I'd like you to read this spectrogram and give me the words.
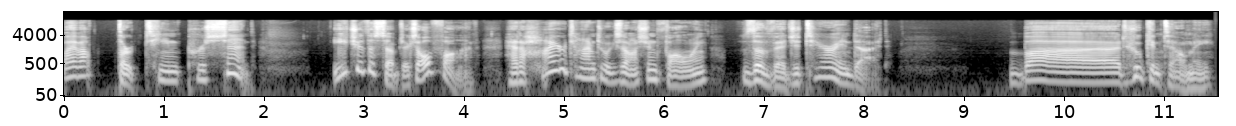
by about 13%. Each of the subjects, all five, had a higher time to exhaustion following the vegetarian diet. But who can tell me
